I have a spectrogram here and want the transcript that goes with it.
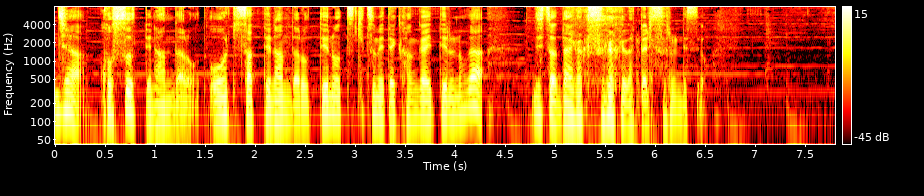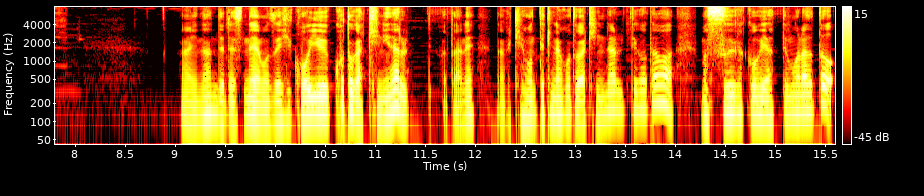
じゃあ、個数ってなんだろう、大きさってなんだろうっていうのを突き詰めて考えてるのが、実は大学数学だったりするんですよ。はい。なんでですね、もうぜひこういうことが気になるっていう方はね、なんか基本的なことが気になるっていう方は、まあ、数学をやってもらうと、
